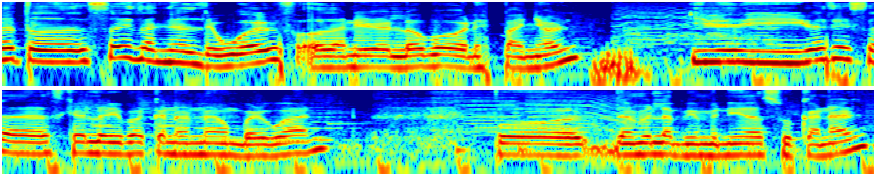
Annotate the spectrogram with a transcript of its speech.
Hola a todos, soy Daniel The Wolf o Daniel el Lobo en español. Y, gracias a Scarlett Bacana Number One por darme la bienvenida a su canal.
